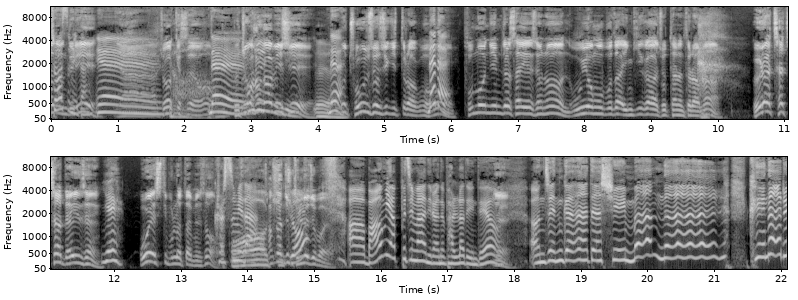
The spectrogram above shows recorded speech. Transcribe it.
좋았습니다. 예. 야, 좋았겠어요. 네. 그리고 한가빈 씨, 예. 네. 그 좋은 소식이 있더라고. 네네. 부모님들 사이에서는 우영우보다 인기가 좋다는 드라마 으라차차 내 인생 예. OST 불렀다면서? 그렇습니다. 와, 잠깐 좀 진짜? 들려줘봐요. 아, 마음이 아프지만이라는 발라드인데요. 네. 언젠가 다시 만날 그날을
